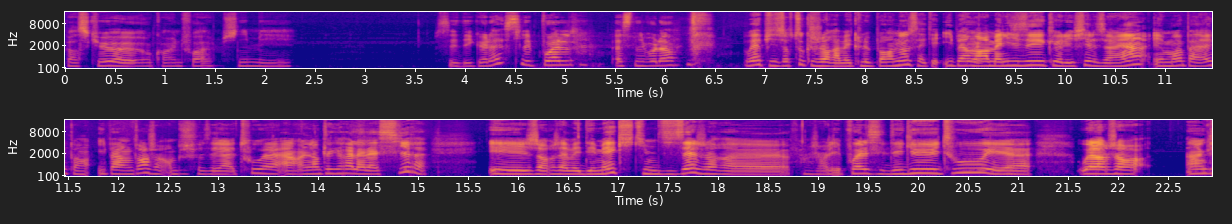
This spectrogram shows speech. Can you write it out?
Parce que, euh, encore une fois, je me suis dit, mais. C'est dégueulasse, les poils, à ce niveau-là. Ouais, puis surtout que genre avec le porno, ça a été hyper Ouais. normalisé que les filles elles aient rien. Et moi, pareil, pendant hyper longtemps, genre en plus je faisais à tout, à, l'intégrale à la cire. Et genre j'avais des mecs qui me disaient genre, euh, genre les poils c'est dégueu et tout. Et, euh, ou alors genre un, que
